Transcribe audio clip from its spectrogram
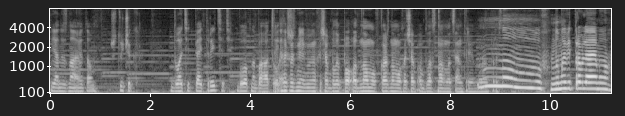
я не знаю, там штучок 25-30 було б набагато Я так розумію, якби ви хоча б були по одному в кожному, хоча б обласному центрі. Ну, ну, ми відправляємо,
